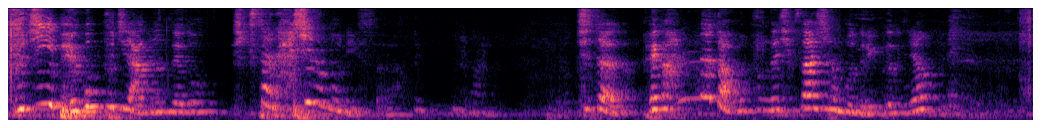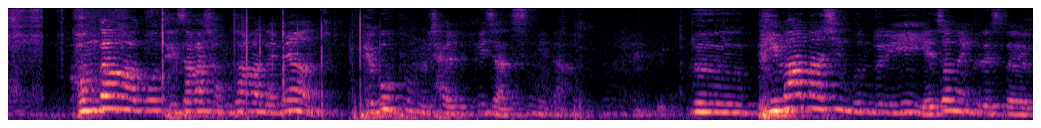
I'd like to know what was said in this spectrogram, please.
굳이 배고프지 않는데도 식사를 하시는 분이 있어요. 진짜 배가 하나도 안 고픈데 식사하시는 분들이 있거든요. 건강하고 대사가 정상화되면 배고픔을 잘 느끼지 않습니다. 그 비만하신 분들이 예전엔 그랬어요.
